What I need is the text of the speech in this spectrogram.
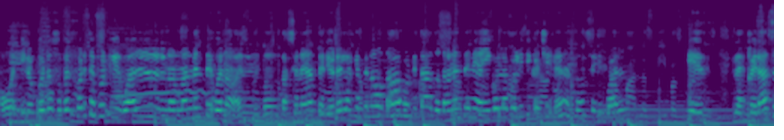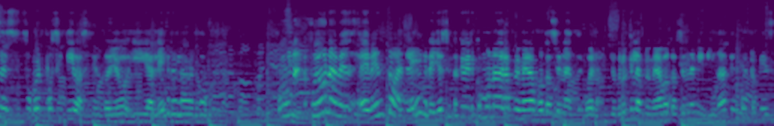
oh, Y lo encuentro súper fuerte porque igual normalmente, bueno, en votaciones anteriores la gente no votaba porque estaba totalmente ni ahí con la política chilena, entonces igual que la esperanza es súper positiva, siento yo, y alegre la verdad. Fue un, fue un eve- evento alegre, yo siento que es como una de las primeras votaciones, bueno, yo creo que la primera votación de mi vida que encuentro que es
